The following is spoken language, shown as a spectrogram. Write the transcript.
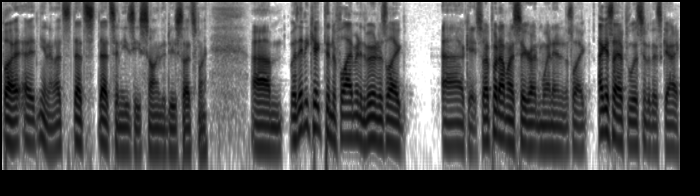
but uh, you know that's that's that's an easy song to do, so that's fine. Um, but then he kicked into "Fly Me to the Moon." and was like, uh, "Okay," so I put out my cigarette and went in, and was like, "I guess I have to listen to this guy."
